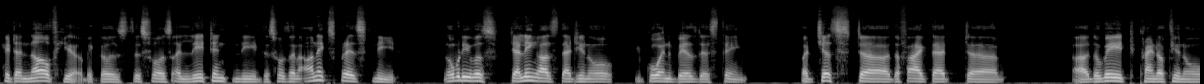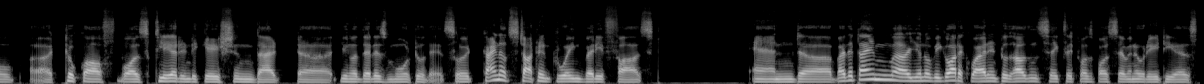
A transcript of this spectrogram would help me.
hit a nerve here because this was a latent need. This was an unexpressed need. Nobody was telling us that, you know, you go and build this thing. But just uh, the fact that uh, uh, the way it kind of, you know, uh, took off was clear indication that, uh, you know, there is more to this. So it kind of started growing very fast. And uh, by the time uh, you know we got acquired in 2006, it was about seven or eight years.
